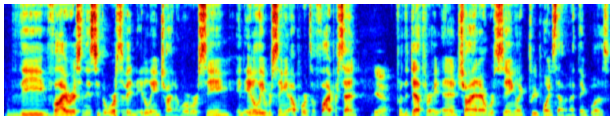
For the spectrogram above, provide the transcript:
the virus and they see the worst of it in Italy and China, where we're seeing in Italy we're seeing upwards of five percent Yeah. for the death rate, and in China we're seeing like three point seven, I think was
